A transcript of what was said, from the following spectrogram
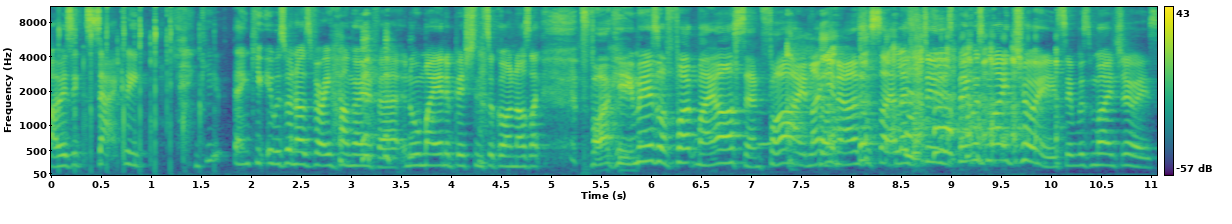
I was exactly. Thank you, thank you. It was when I was very hungover and all my inhibitions were gone. I was like, "Fuck it, you may as well fuck my ass then, fine." Like you know, I was just like, "Let's do this." But it was my choice. It was my choice,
